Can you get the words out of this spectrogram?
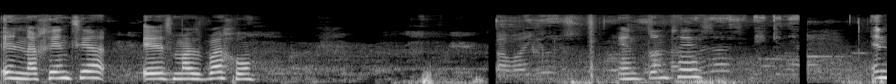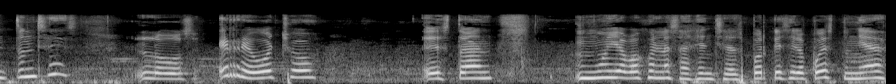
En la agencia es más bajo. Entonces, entonces los R8 están muy abajo en las agencias porque si lo puedes tunear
